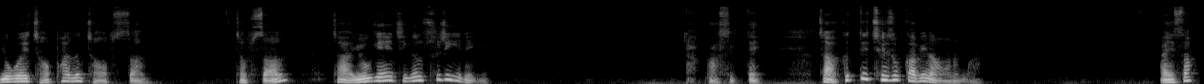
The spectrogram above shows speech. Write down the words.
요거에 접하는 접선. 접선. 자, 요게 지금 수직이 되게. 딱 봤을 때. 자, 그때 최소값이 나오는 거야. 알겠어?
